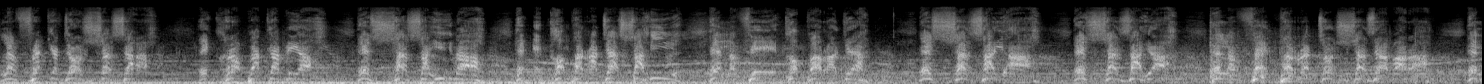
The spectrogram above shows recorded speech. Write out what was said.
Lafrakadosaza. Ekropakabia. Esazaina. Ekoparada Sahi. Elave Koparada. Esazaya. Eshazaya, El Veparato Shazabara, El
